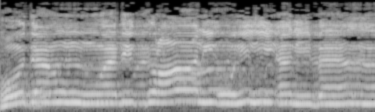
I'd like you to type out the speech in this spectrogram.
هُدًى وَذِكْرَىٰ لِأُولِي الْأَلْبَابِ.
